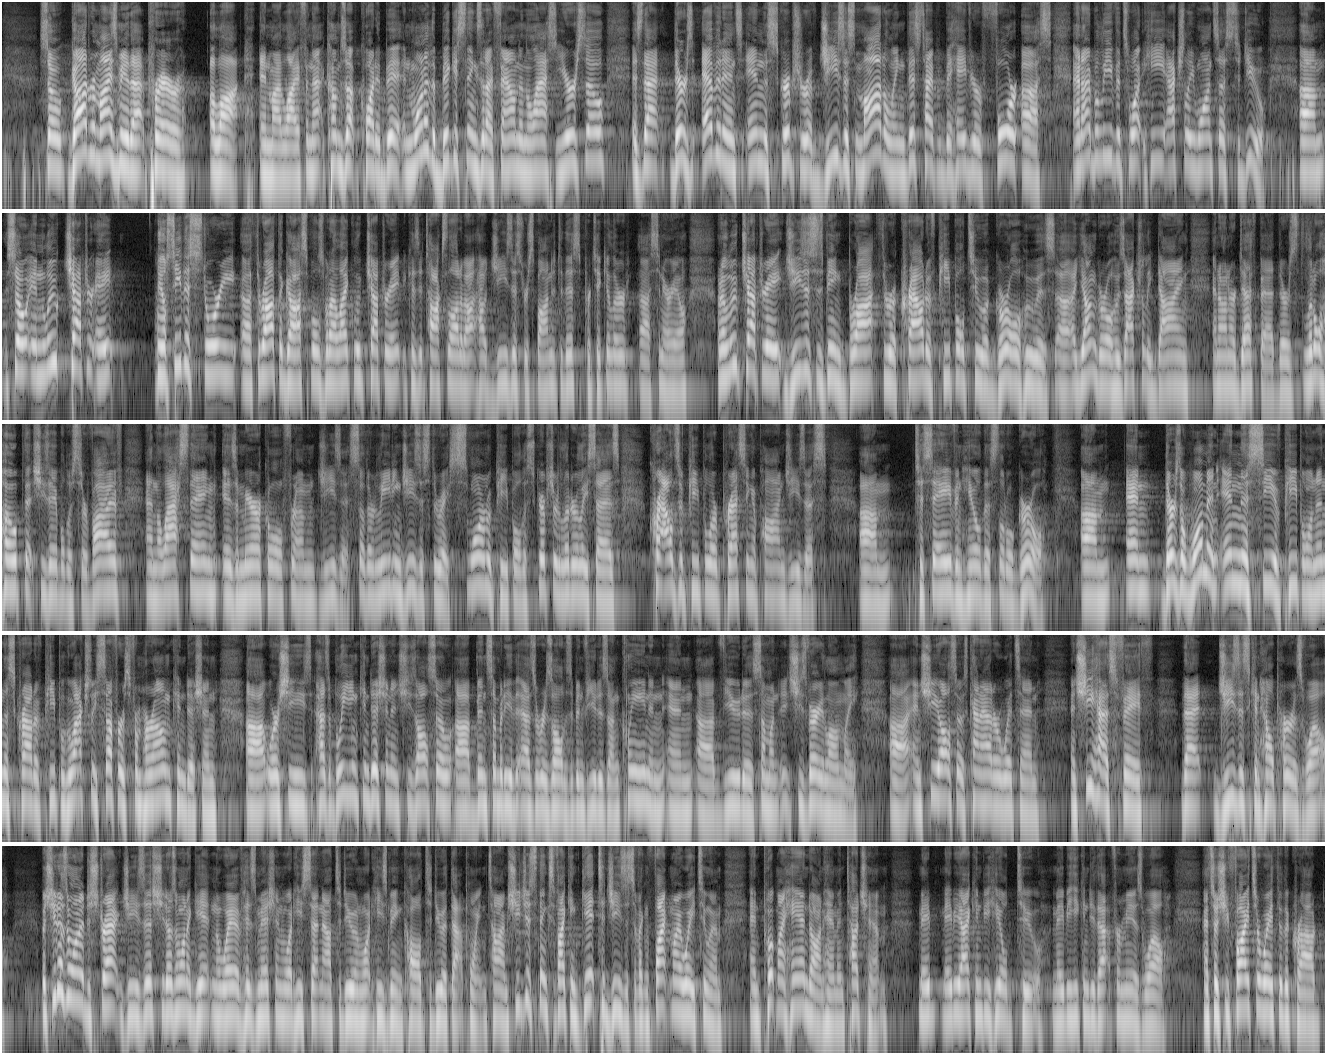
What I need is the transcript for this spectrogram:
So God reminds me of that prayer a lot in my life, and that comes up quite a bit. And one of the biggest things that I found in the last year or so is that there's evidence in the scripture of Jesus modeling this type of behavior for us. And I believe it's what he actually wants us to do. Um, so in Luke chapter 8, You'll see this story uh, throughout the Gospels, but I like Luke chapter 8 because it talks a lot about how Jesus responded to this particular uh, scenario. But in Luke chapter 8, Jesus is being brought through a crowd of people to a girl who is uh, a young girl who's actually dying and on her deathbed. There's little hope that she's able to survive, and the last thing is a miracle from Jesus. So they're leading Jesus through a swarm of people. The scripture literally says crowds of people are pressing upon Jesus um, to save and heal this little girl. Um, and there's a woman in this sea of people and in this crowd of people who actually suffers from her own condition, uh, where she has a bleeding condition, and she's also uh, been somebody that, as a result, has been viewed as unclean and, and uh, viewed as someone, she's very lonely. Uh, and she also is kind of at her wits' end, and she has faith that Jesus can help her as well. But she doesn't want to distract Jesus. She doesn't want to get in the way of his mission, what he's setting out to do, and what he's being called to do at that point in time. She just thinks if I can get to Jesus, if I can fight my way to him and put my hand on him and touch him, maybe, maybe I can be healed too. Maybe he can do that for me as well. And so she fights her way through the crowd.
